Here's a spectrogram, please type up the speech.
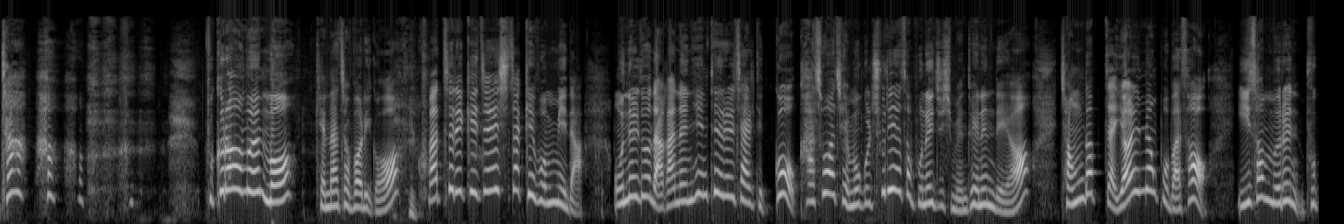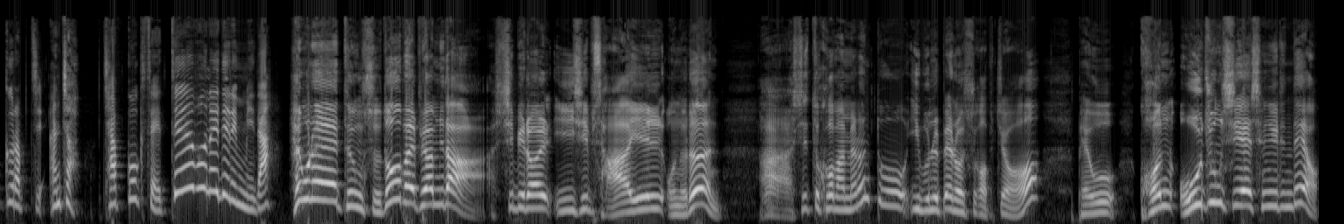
자, 부끄러움은 뭐 개나 져버리고 마츠리 퀴즈 시작해 봅니다. 오늘도 나가는 힌트를 잘 듣고 가수와 제목을 추리해서 보내주시면 되는데요. 정답자 10명 뽑아서 이 선물은 부끄럽지 않죠? 잡곡 세트 보내드립니다. 행운의 등수도 발표합니다. 11월 24일 오늘은 아 시트콤 하면은 또 이분을 빼놓을 수가 없죠. 배우 권오중 씨의 생일인데요.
